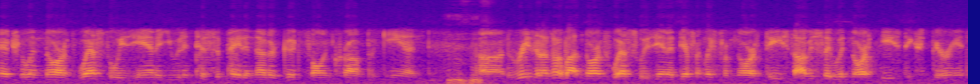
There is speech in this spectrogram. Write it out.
central, and northwest Louisiana, you would anticipate another good fawn crop again. Uh, the reason I talk about northwest Louisiana differently from northeast, obviously with northeast experience,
